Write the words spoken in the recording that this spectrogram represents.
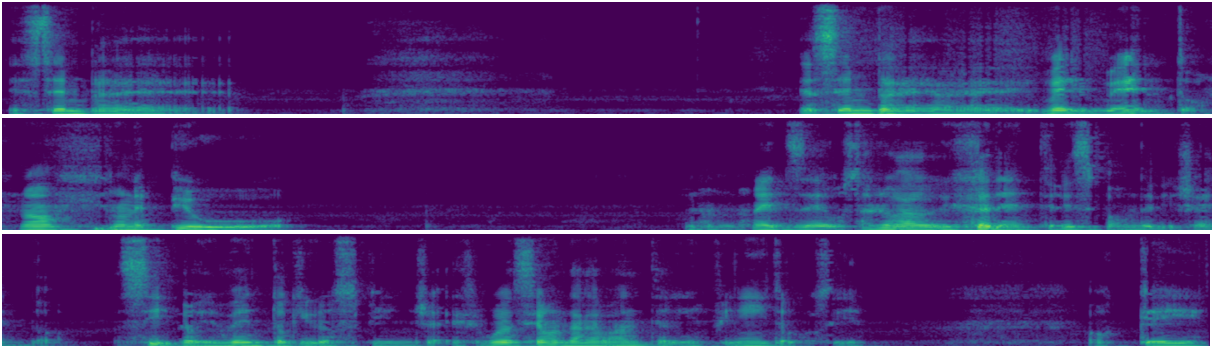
è sempre è sempre il vento, no? Non è più... non è Zeus. Allora il credente risponde dicendo sì, però il vento chi lo spinge? E possiamo andare avanti all'infinito così. Ok?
